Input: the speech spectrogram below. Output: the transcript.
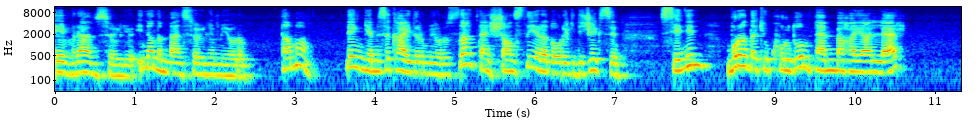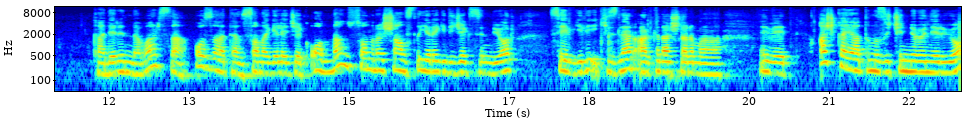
Evren söylüyor. İnanın ben söylemiyorum. Tamam. Dengemizi kaydırmıyoruz. Zaten şanslı yere doğru gideceksin. Senin buradaki kurduğun pembe hayaller kaderinde varsa o zaten sana gelecek. Ondan sonra şanslı yere gideceksin diyor. Sevgili ikizler arkadaşlarıma. Evet. Aşk hayatınız için ne öneriyor?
